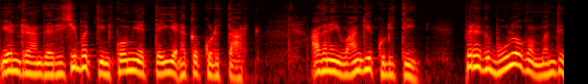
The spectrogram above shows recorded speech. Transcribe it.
என்று அந்த ரிஷிபத்தின் கோமியத்தை எனக்கு கொடுத்தார். அதனை வாங்கி குடித்தேன். பிறகு பூலோகம் வந்து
